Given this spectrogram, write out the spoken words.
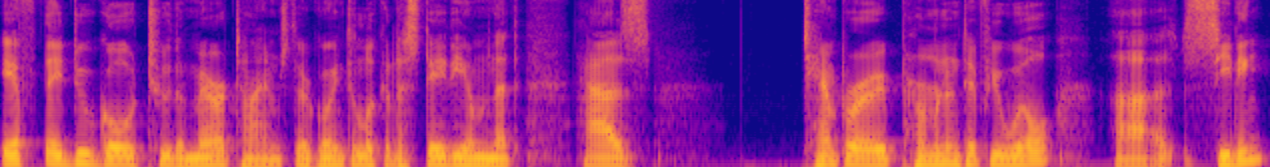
If they do go to the Maritimes, they're going to look at a stadium that has temporary, permanent, if you will, uh, seating.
